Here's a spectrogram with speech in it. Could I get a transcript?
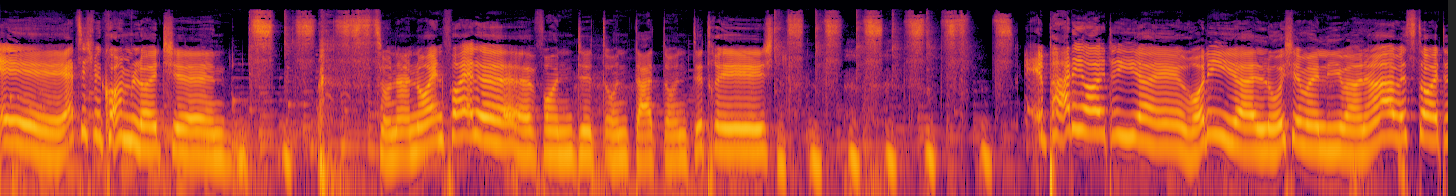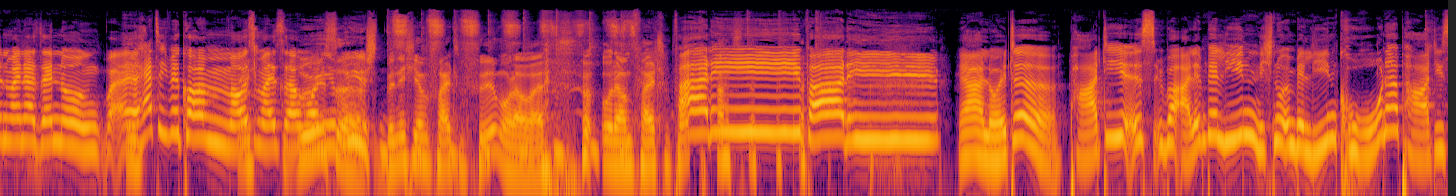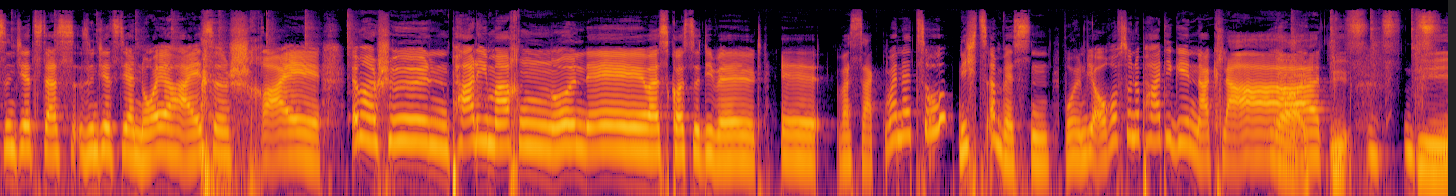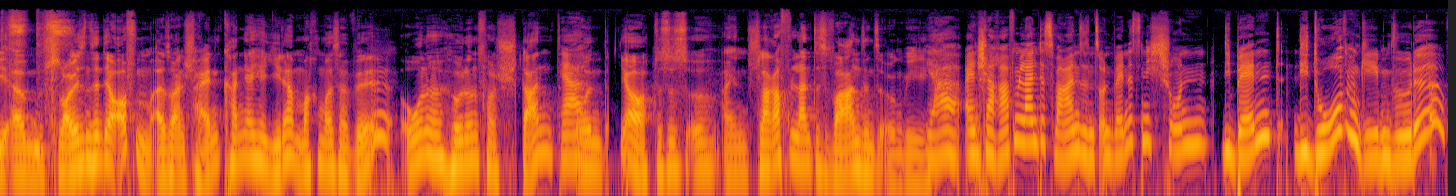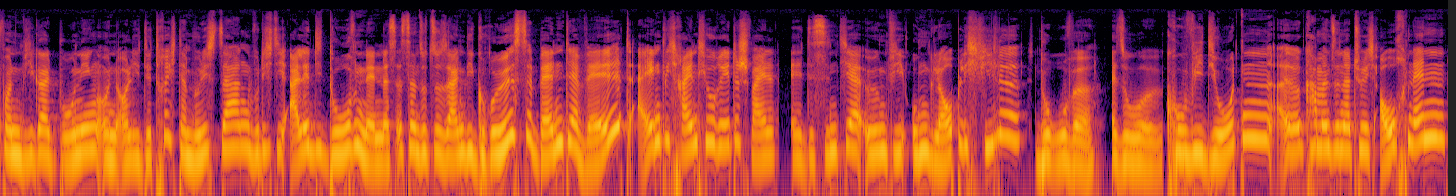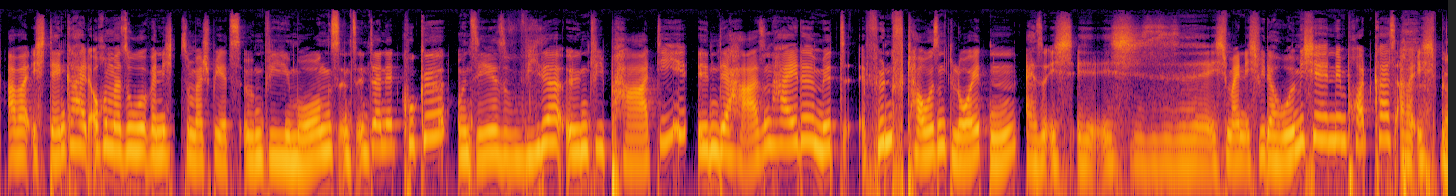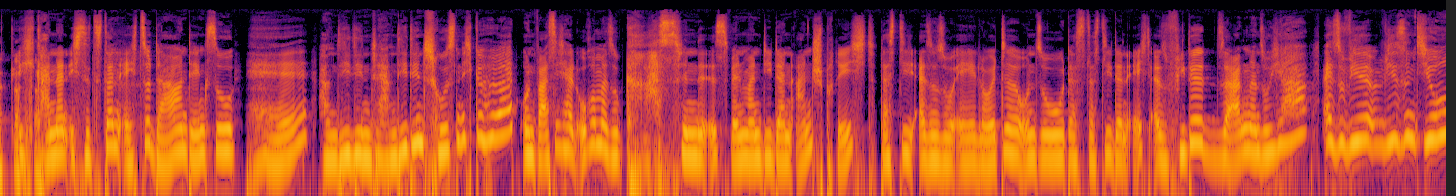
Hey, herzlich willkommen, Leutchen, zu einer neuen Folge von Dit und Dat und Dittrich. Party heute hier, ey, Ronny, hallöchen, mein Lieber, na, bist du heute in meiner Sendung? Äh, herzlich willkommen, Hausmeister Ronny Rüsch. Bin ich hier im falschen Film oder was? oder im falschen Podcast? Party, Party. Ja, Leute, Party ist überall in Berlin, nicht nur in Berlin. Corona-Partys sind jetzt das, sind jetzt der neue heiße Schrei. Immer schön Party machen und ey, was kostet die Welt? Äh, was sagt man dazu? Nichts am besten. Wollen wir auch auf so eine Party gehen? Na klar. Ja, die, die ähm, Schleusen sind ja offen. Also anscheinend kann ja hier jeder machen, was er will, ohne Hirn und Verstand. Ja. Und ja, das ist äh, ein Schlaraffenland des Wahnsinns irgendwie. Ja, ein Schlaraffenland des Wahnsinns. Und wenn es nicht schon die Band Die Doofen geben würde, von Wiegald Boning und Olli Dittrich, dann würde ich sagen, würde ich die alle Die Doofen nennen. Das ist dann sozusagen die größte Band der Welt, eigentlich rein theoretisch, weil äh, das sind ja irgendwie unglaublich viele Doofe. Also Covidioten äh, kann man sie natürlich auch nennen, aber ich denke halt auch immer so, wenn ich zum Beispiel jetzt irgendwie morgens ins Internet gucke und sehe so wieder irgendwie Party in der Hasenheide mit 5000 Leuten. Also ich, ich, ich meine, ich wiederhole mich hier in dem Podcast, aber ich, ich kann dann, ich sitze dann echt so da und denke so, hä, haben die den, haben die den Schuss nicht gehört? Und was ich halt auch immer so krass finde, ist, wenn man die dann anspricht, dass die, also so, ey Leute und so, dass, dass die dann echt, also viele sagen dann so, ja, also wir, wir sind jung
